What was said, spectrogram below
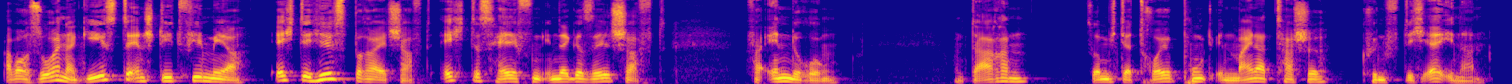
Aber aus so einer Geste entsteht viel mehr. Echte Hilfsbereitschaft, echtes Helfen in der Gesellschaft, Veränderung. Und daran soll mich der Treuepunkt in meiner Tasche künftig erinnern.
